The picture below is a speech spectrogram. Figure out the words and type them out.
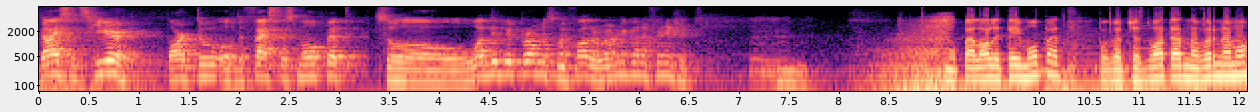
Guys, it's here, part two of the fastest moped. So, what did we promise my father? When are we gonna finish it? Hmm. Mu pelali tej moped, pa ga čez dva tedna vrnemo,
